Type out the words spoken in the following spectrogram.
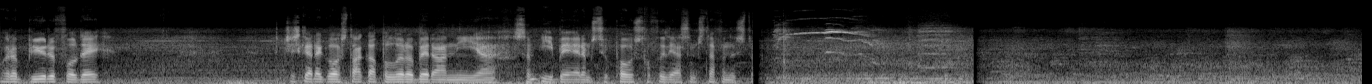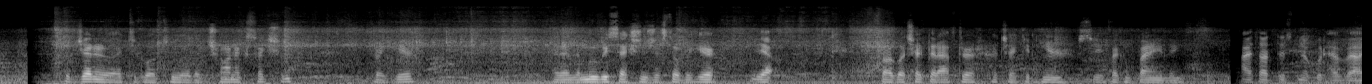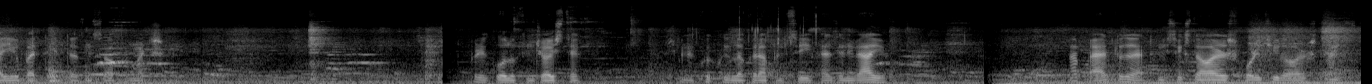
What a beautiful day. Just gotta go stock up a little bit on the uh, some eBay items to post. Hopefully they have some stuff in the store. So generally I like to go to the electronics section right here. And then the movie section is just over here. Yeah. So I'll go check that after I check in here, see if I can find anything. I thought this Nook would have value, but it doesn't sell for much. Pretty cool looking joystick. Just gonna quickly look it up and see if it has any value. Not bad, look at that, $26, $42, nice.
